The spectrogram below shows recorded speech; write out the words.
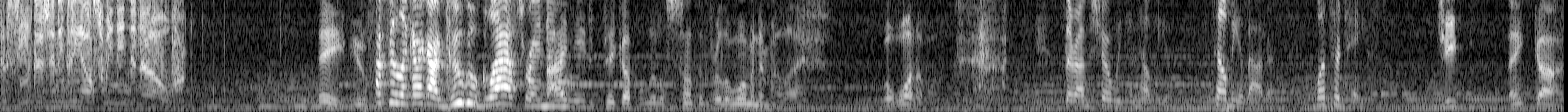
and see if there's anything else we need to know. Hey, beautiful. I feel like I got Google Glass right now. I need to pick up a little something for the woman in my life. Well, one of them. Sir, I'm sure we can help you. Tell me about her. What's her taste? Cheap, thank God.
